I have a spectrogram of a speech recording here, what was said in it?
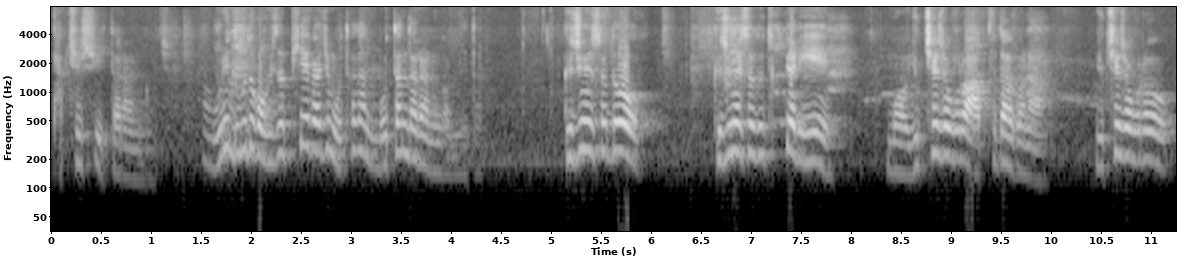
닥칠 수 있다라는 거죠. 우리 누구도 거기서 피해가지 못한다라는 겁니다. 그 중에서도, 그 중에서도 특별히 뭐 육체적으로 아프다거나 육체적으로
